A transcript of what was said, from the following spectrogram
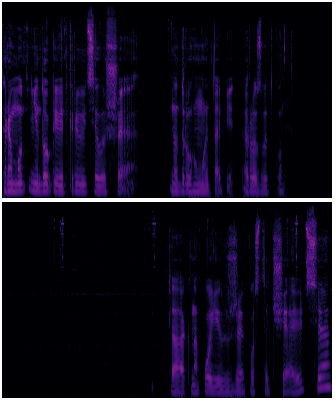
ремонтні доки відкриються лише на другому етапі розвитку. Так, напої вже постачаються.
